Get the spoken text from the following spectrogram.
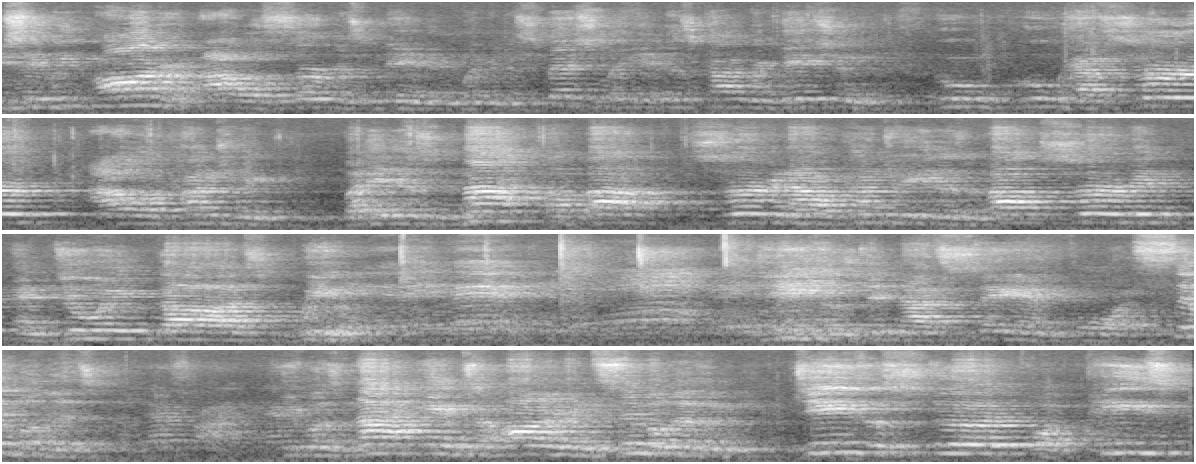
You see, we honor our servicemen and women, especially in this congregation who, who have served our country. But it is not about serving our country. It is about serving and doing God's will. Amen. Jesus did not stand for symbolism. That's right. He was not into honoring symbolism. Jesus stood for peace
